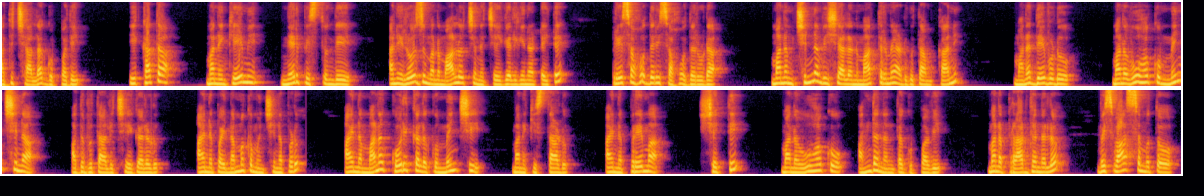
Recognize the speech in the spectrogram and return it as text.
అది చాలా గొప్పది. ఈ కథ మనకేమి నేర్పిస్తుంది అని రోజు మనం ఆలోచన చేయగలిగినట్టయితే ప్రియ సహోదరి సహోదరుడా మనం చిన్న విషయాలను మాత్రమే అడుగుతాం కానీ మన దేవుడు మన ఊహకు మించిన అద్భుతాలు చేయగలడు. ఆయనపై నమ్మకం ఉంచినప్పుడు ఆయన మన కోరికలకు మించి మనకిస్తాడు. ఆయన ప్రేమ శక్తి మన ఊహకు అందనంత గొప్పవి. మన ప్రార్థనలో విశ్వాసముతో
